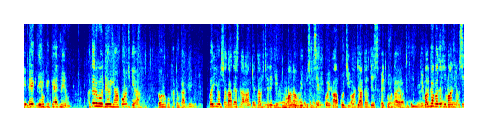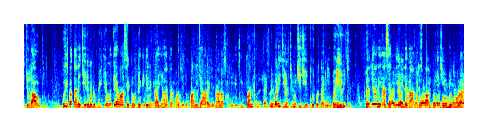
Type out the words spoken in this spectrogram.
कि मैं एक देव की कैद में हूँ अगर वो देव यहाँ पहुँच गया दोनों को खत्म कर देंगे। परी और शहजादा इस नाराज़ की तरफ़ चले गए रवाना हुए दूसरी सैनिक को एक आप पहुँची वहाँ जाकर देश सफ़ेद को बताया कि मलका बदर जमान यहाँ से जुदा होगी। कोई पता नहीं झील में डूबी के वो देव वहाँ से ढूँढने के लिए निकला, यहाँ तक पहुँचे जो पानी जा रहा है। नाला सुनने की झील बंद बड़ी झील ऊँची झील के ऊपर तक भरी हुई थी। फिर देव यहाँ से अपनी अड़ी लगाकर इस बात को झील को तोड़ा।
